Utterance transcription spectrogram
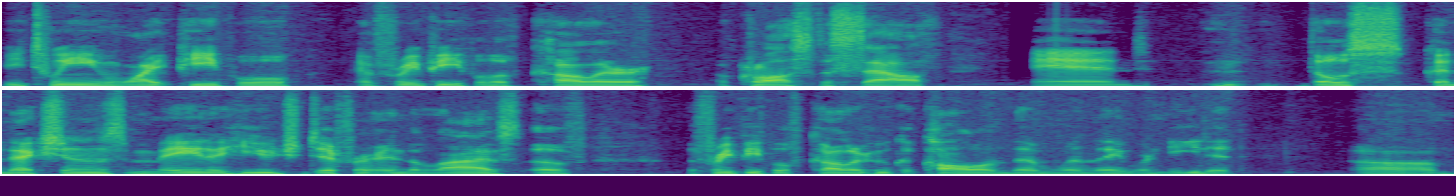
between white people and free people of color across the South, and those connections made a huge difference in the lives of the free people of color who could call on them when they were needed um,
